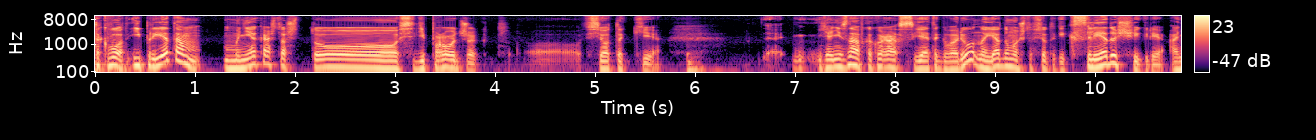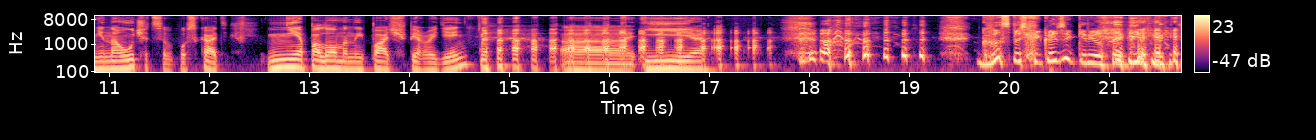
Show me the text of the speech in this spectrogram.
Так вот, и при этом мне кажется, что CD Projekt все-таки... Я не знаю, в какой раз я это говорю, но я думаю, что все-таки к следующей игре они научатся выпускать не поломанный патч в первый день. А, И Господи, какой же Кирилл наивный.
